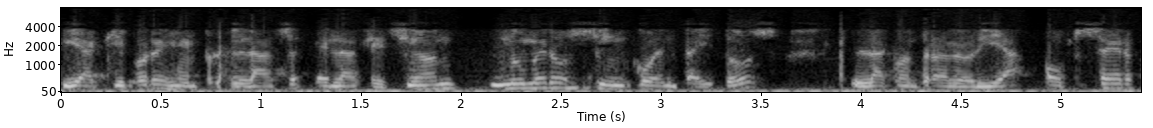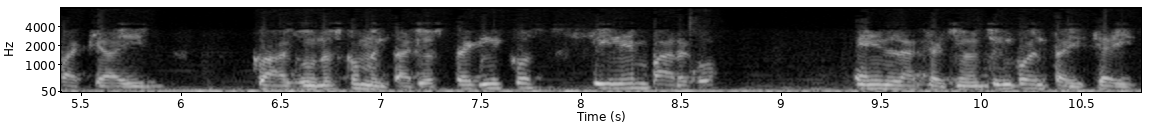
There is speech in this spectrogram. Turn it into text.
Y aquí, por ejemplo, en la, en la sesión número 52, la Contraloría observa que hay algunos comentarios técnicos. Sin embargo, en la sesión 56,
